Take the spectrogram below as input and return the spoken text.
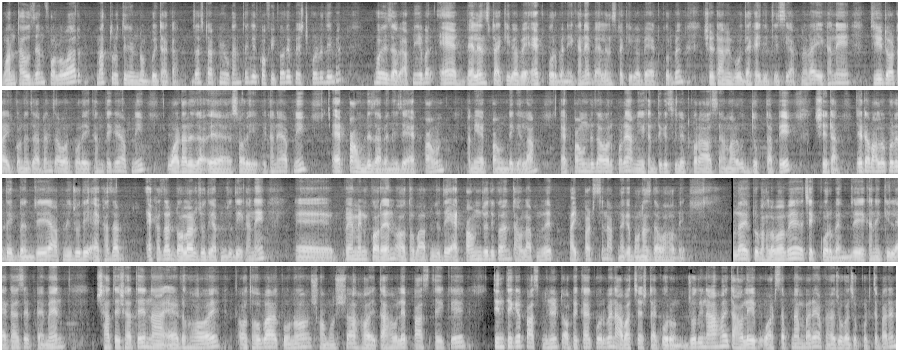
ওয়ান থাউজেন্ড ফলোয়ার মাত্র তিরানব্বই টাকা। জাস্ট আপনি ওখান থেকে কপি করে পেস্ট করে দিবেন, হয়ে যাবে। আপনি এবার অ্যাড ব্যালেন্সটা কীভাবে অ্যাড করবেন? এখানে ব্যালেন্সটা কীভাবে অ্যাড করবেন, সেটা আমি দেখাই দিতেছি। আপনারা এখানে থ্রি ডট আইকনে যাবেন, যাওয়ার পরে এখান থেকে আপনি ওয়ার্ডারে সরি এখানে আপনি অ্যাড পাউন্ডে যাবেন। এই যে অ্যাড পাউন্ড আমি অ্যাড পাউন্ডে গেলাম। অ্যাড পাউন্ডে যাওয়ার পরে আমি এখান থেকে সিলেক্ট করা আছে আমার উদ্যোক্তা পে সেটা। এটা ভালো করে দেখবেন যে আপনি যদি এক হাজার এক হাজার ডলার যদি আপনি যদি এখানে পেমেন্ট করেন অথবা আপনি যদি এক পাউন্ড যদি করেন, তাহলে আপনার ফাইভ পার্সেন্ট আপনাকে বোনাস দেওয়া হবে। ওগুলো একটু ভালোভাবে চেক করবেন যে এখানে কি লেখা আছে পেমেন্ট সাথে সাথে না অ্যাড হয় অথবা কোনো সমস্যা হয়, তাহলে পাঁচ থেকে তিন থেকে পাঁচ মিনিট অপেক্ষা করবেন, আবার চেষ্টা করুন। যদি না হয়, তাহলে এই হোয়াটসঅ্যাপ নাম্বারে আপনারা যোগাযোগ করতে পারেন।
